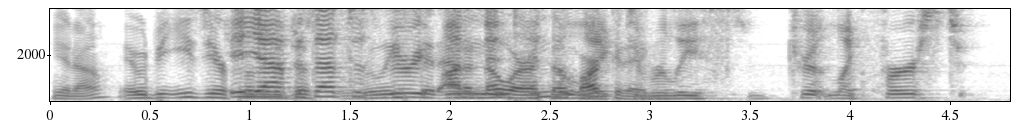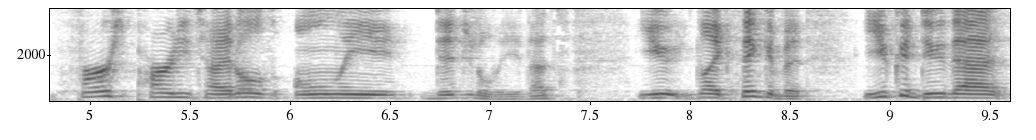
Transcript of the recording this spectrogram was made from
You know, it would be easier for yeah, them to but that's just release very it out of nowhere at the like marketing. to release tr- like first first party titles only digitally. That's you like think of it. You could do that.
